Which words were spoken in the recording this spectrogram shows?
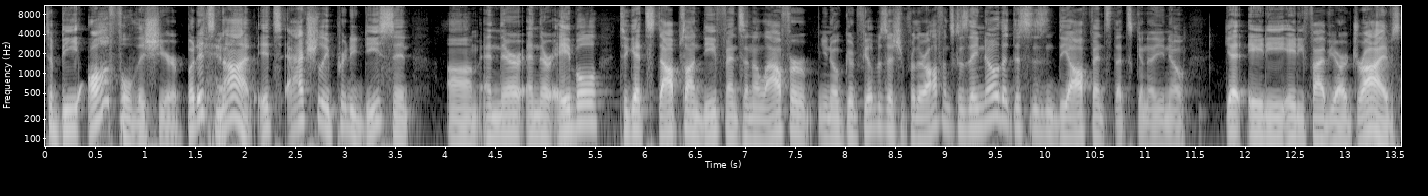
to be awful this year, but it's not. It's actually pretty decent. Um, and they're and they're able to get stops on defense and allow for you know good field position for their offense because they know that this isn't the offense that's gonna you know get 80 85 yard drives.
